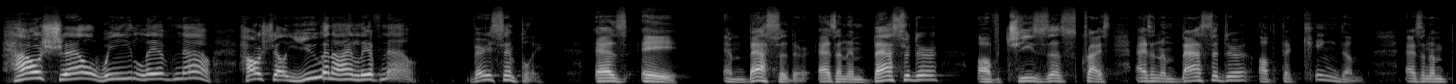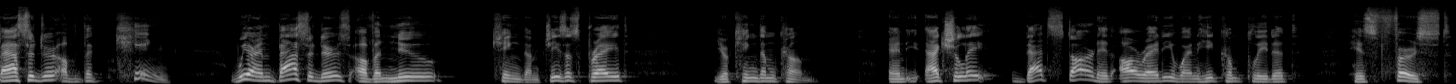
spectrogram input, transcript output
How shall we live now? How shall you and I live now? very simply, as a ambassador, as an ambassador of Jesus Christ, as an ambassador of the kingdom, as an ambassador of the king. We are ambassadors of a new kingdom. Jesus prayed, Your kingdom come. And actually, that started already when he completed his first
